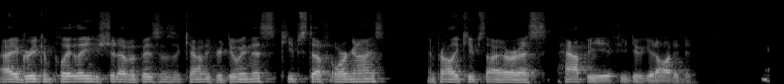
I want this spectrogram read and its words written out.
I agree completely. You should have a business account if you're doing this, keep stuff organized and probably keeps the IRS happy if you do get audited. Yeah.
